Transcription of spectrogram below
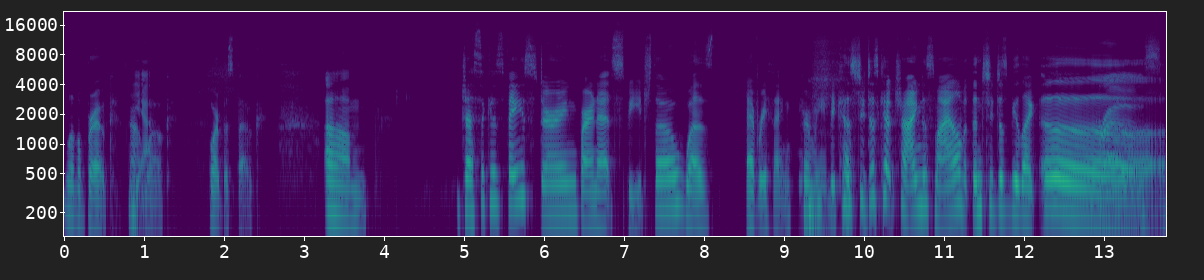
Little broke, not Yeah. woke or bespoke. Um Jessica's face during Barnett's speech though was everything for me because she just kept trying to smile but then she'd just be like, "Ugh."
